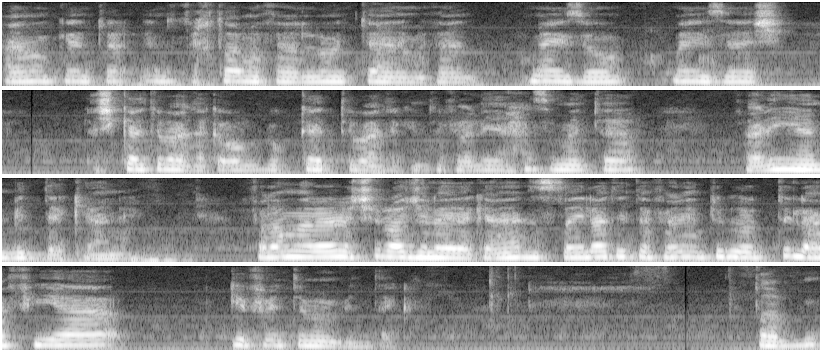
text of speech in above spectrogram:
هاي ممكن انت تختار مثلا لون تاني مثلا تميزه تميز إيش؟ الاشكال تبعتك أو البلوكات تبعتك أنت فعليا حسب ما أنت فعليا بدك يعني. فلما راجع لك يعني هذه الستايلات أنت فعليا بتقدر تلعب فيها كيف أنت ما بدك. طب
